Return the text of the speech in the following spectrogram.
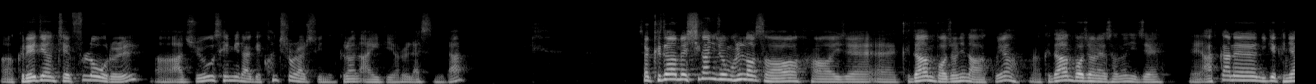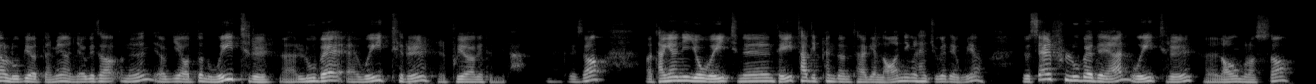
어, 그레디언트의 플로우를 어, 아주 세밀하게 컨트롤할 수 있는 그런 아이디어를 냈습니다. 자, 그 다음에 시간이 좀 흘러서 어, 이제 그 다음 버전이 나왔고요. 그 다음 버전에서는 이제 예, 아까는 이게 그냥 룹이었다면 여기서는 여기에 어떤 웨이트를 아, 룹에 웨이트를 부여하게 됩니다. 예, 그래서 어, 당연히 이 웨이트는 데이터 디펜던트하게 러닝을 해주게 되고요. 이 셀프 룹에 대한 웨이트를 어, 넣음으로써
